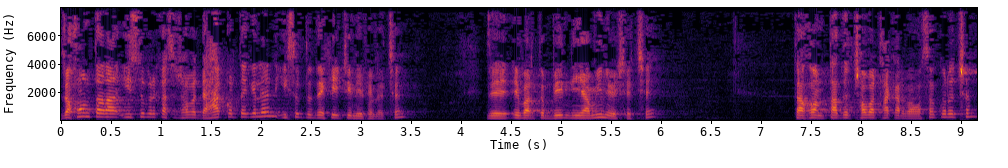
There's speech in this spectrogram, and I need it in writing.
যখন তারা ইসুফের কাছে সবাই দেখা করতে গেলেন ইসুফ তো দেখেই চিনে ফেলেছেন যে এবার তো বিনিয়ামিন এসেছে। তখন তাদের সবাই থাকার ব্যবস্থা করেছেন।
